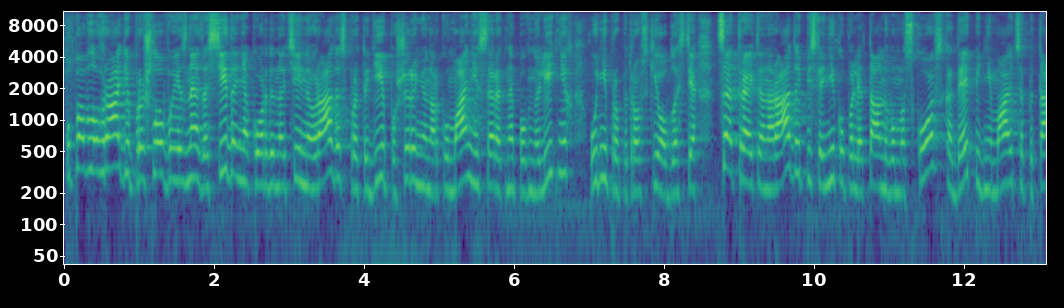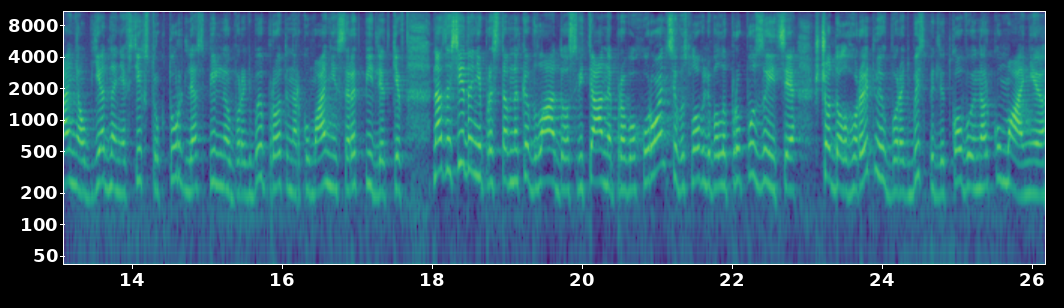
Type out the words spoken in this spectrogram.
У Павлограді пройшло виїзне засідання координаційної ради з протидії поширенню наркоманії серед неповнолітніх у Дніпропетровській області. Це третя нарада після Нікополя та Новомосковська, де піднімаються питання об'єднання всіх структур для спільної боротьби проти наркоманії серед підлітків. На засіданні представники влади, освітяни, правоохоронці висловлювали пропозиції щодо алгоритмів боротьби з підлітковою наркоманією.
